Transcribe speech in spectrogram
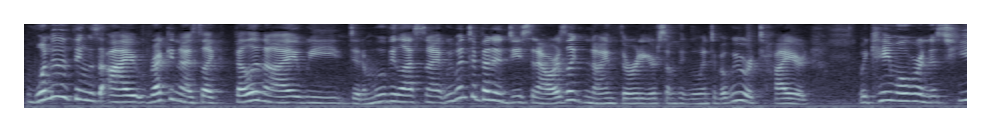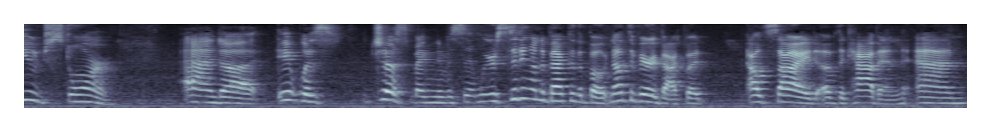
one of the things I recognized, like Bella and I, we did a movie last night. We went to bed at a decent hour. It was like 9.30 or something we went to bed. We were tired. We came over in this huge storm. And uh, it was just magnificent. We were sitting on the back of the boat, not the very back, but outside of the cabin, and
